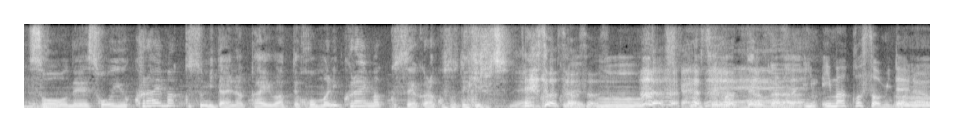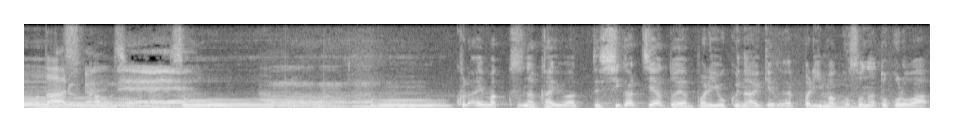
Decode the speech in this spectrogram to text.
うん。そうね。そういうクライマックスみたいな会話ってほんまにクライマックスやからこそできるしね。そうそうそうそう。うん。確かにね。迫ってるから。い今こそみたいなことはあるかもしれない。そう。うんうん。クライマックスな会話ってしがちやとやっぱり良くないけどやっぱり今こそなところは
